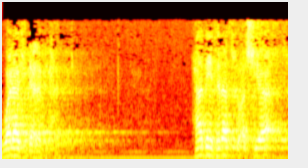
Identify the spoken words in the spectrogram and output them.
ولا جدال في الحج. هذه ثلاثة أشياء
